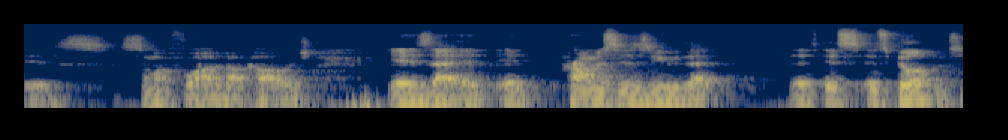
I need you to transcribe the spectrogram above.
is somewhat flawed about college is that it, it promises you that it, it's it's built.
